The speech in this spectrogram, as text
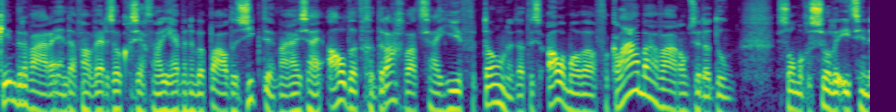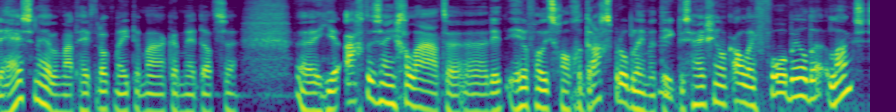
kinderen waren. En daarvan werden ze ook gezegd, van, die hebben een bepaalde ziekte. Maar hij zei, al dat gedrag wat zij hier vertonen, dat is allemaal wel verklaarbaar waarom ze dat doen. Sommigen zullen iets in de hersenen hebben, maar het heeft er ook mee te maken met dat ze uh, hier achter zijn gelaten. dit, heel veel is gewoon gedragsproblematiek. Dus hij ging ook allerlei voorbeelden langs.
